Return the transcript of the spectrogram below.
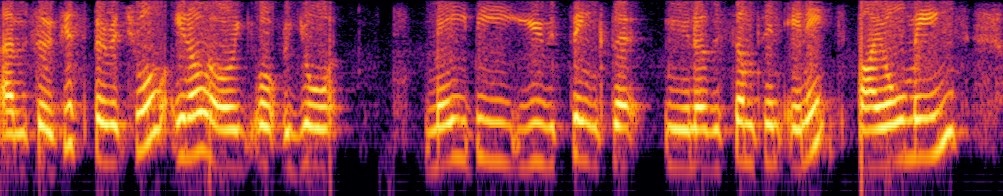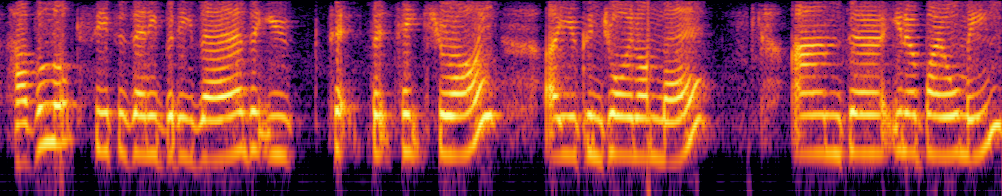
Um, so if you're spiritual, you know, or, or you're maybe you think that you know there's something in it. By all means, have a look. See if there's anybody there that you t- that takes your eye. Uh, you can join on there, and uh, you know, by all means.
